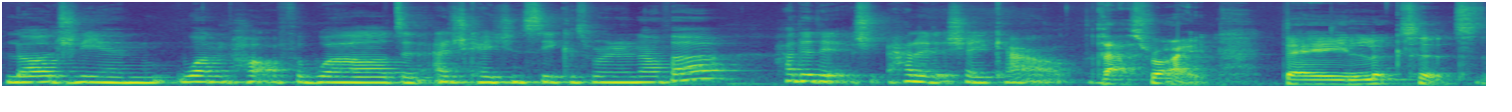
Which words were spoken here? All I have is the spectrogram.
largely in one part of the world and education seekers were in another? How did it how did it shake out? That's right. They looked at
